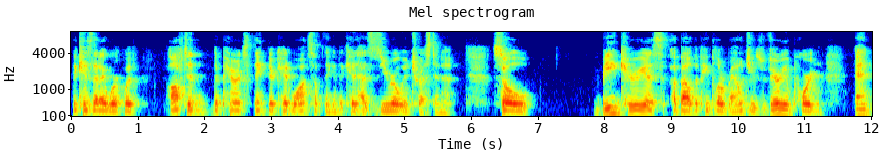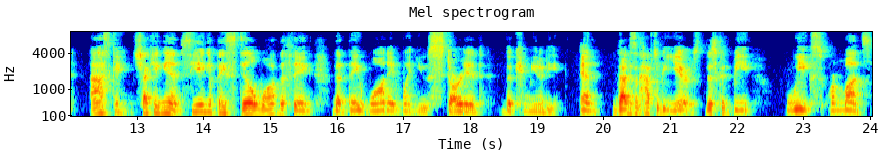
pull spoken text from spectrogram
The kids that I work with, often the parents think their kid wants something and the kid has zero interest in it. So being curious about the people around you is very important and asking, checking in, seeing if they still want the thing that they wanted when you started the community. And that doesn't have to be years. This could be weeks or months.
